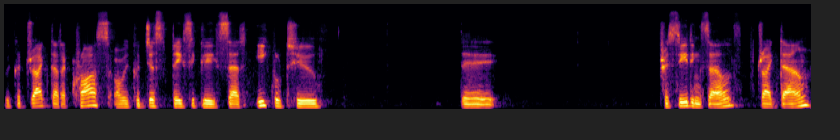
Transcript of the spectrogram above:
we could drag that across or we could just basically set equal to the preceding cells, drag down,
